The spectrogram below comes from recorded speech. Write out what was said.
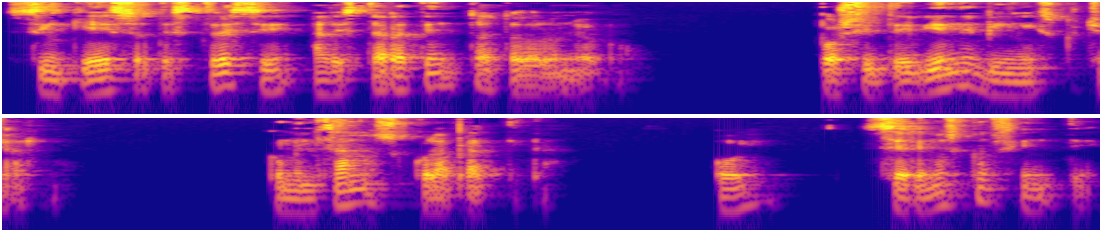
sin que eso te estrese al estar atento a todo lo nuevo, por si te viene bien escucharlo. Comenzamos con la práctica. Hoy seremos conscientes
